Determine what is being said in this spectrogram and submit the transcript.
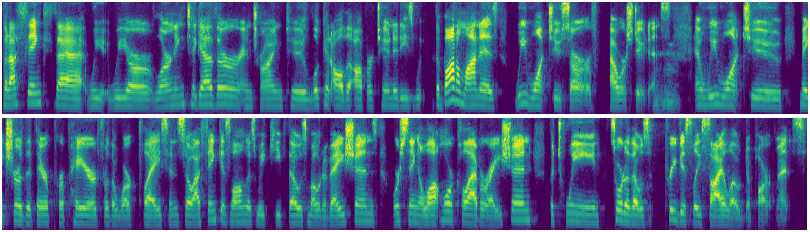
but i think that we we are learning together and trying to look at all the opportunities. We, the bottom line is we want to serve our students mm-hmm. and we want to make sure that they're prepared for the workplace. And so i think as long as we keep those motivations we're seeing a lot more collaboration between sort of those previously siloed departments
